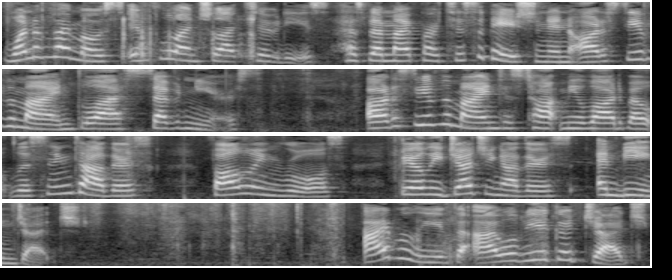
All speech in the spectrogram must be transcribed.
One of my most influential activities has been my participation in Odyssey of the Mind the last seven years. Odyssey of the Mind has taught me a lot about listening to others, following rules, fairly judging others, and being judged. I believe that I will be a good judge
